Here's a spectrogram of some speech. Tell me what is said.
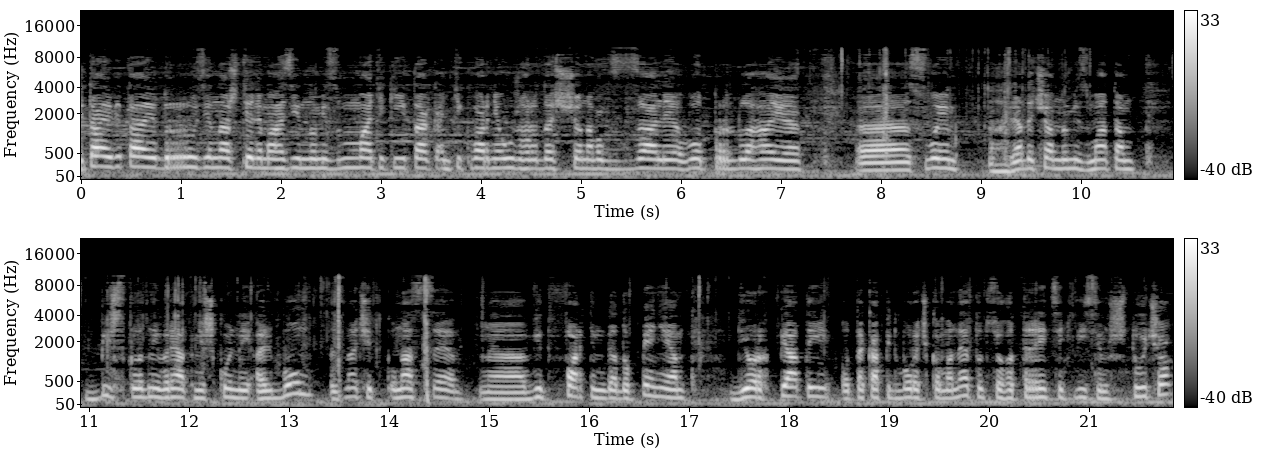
Вітаю, вітаю, друзі! Наш телемагазин нумізматики і так антикварня Ужгорода, що на вокзалі, от предлагає е, своїм глядачам-нумізматам більш складний варіант, ніж школьний альбом. Значить, у нас це е, від фартінга до пенія. Георг 5, отака підборочка монет, тут всього 38 штучок.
